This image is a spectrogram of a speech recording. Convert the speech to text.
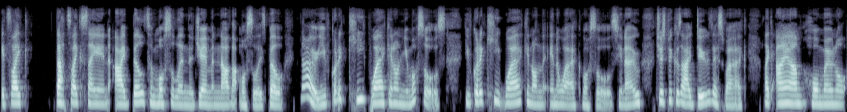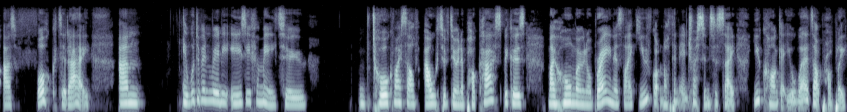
It's like that's like saying I built a muscle in the gym and now that muscle is built. No, you've got to keep working on your muscles. You've got to keep working on the inner work muscles, you know? Just because I do this work, like I am hormonal as fuck today. And it would have been really easy for me to talk myself out of doing a podcast because my hormonal brain is like, you've got nothing interesting to say. You can't get your words out properly.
